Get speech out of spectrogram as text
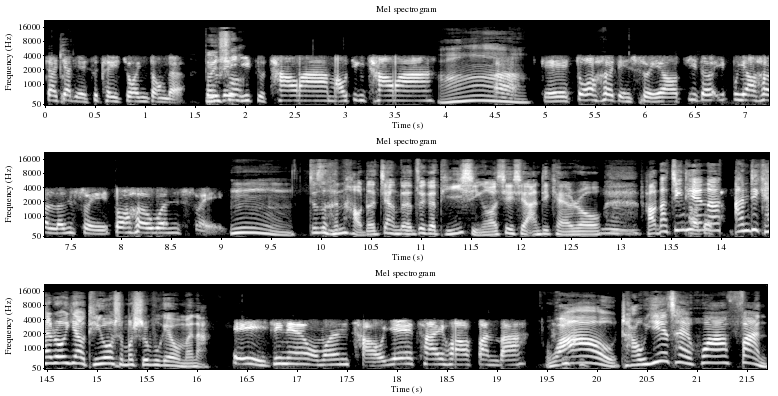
在家里也是可以做运动的，比如说椅子操啊、毛巾操啊，啊，给多喝点水哦，记得不要喝冷水，多喝温水。嗯，就是很好的这样的这个提醒哦，谢谢 Andy Carroll。嗯，好，那今天呢，Andy Carroll 要提供什么食谱给我们呢？哎，今天我们炒椰菜花饭吧。哇哦，炒椰菜花饭，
